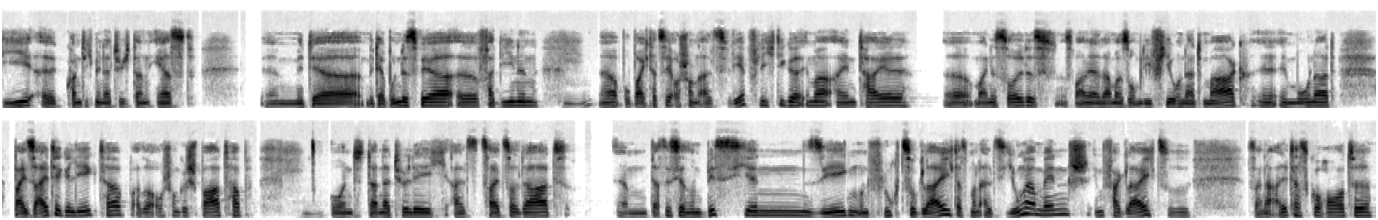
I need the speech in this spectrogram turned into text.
die äh, konnte ich mir natürlich dann erst äh, mit der, mit der Bundeswehr äh, verdienen, mhm. ja, wobei ich tatsächlich auch schon als Wehrpflichtiger immer einen Teil äh, meines Soldes, das waren ja damals so um die 400 Mark äh, im Monat, beiseite gelegt habe, also auch schon gespart habe. Und dann natürlich als Zeitsoldat ähm, das ist ja so ein bisschen Segen und Fluch zugleich, dass man als junger Mensch im Vergleich zu seiner Alterskohorte,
